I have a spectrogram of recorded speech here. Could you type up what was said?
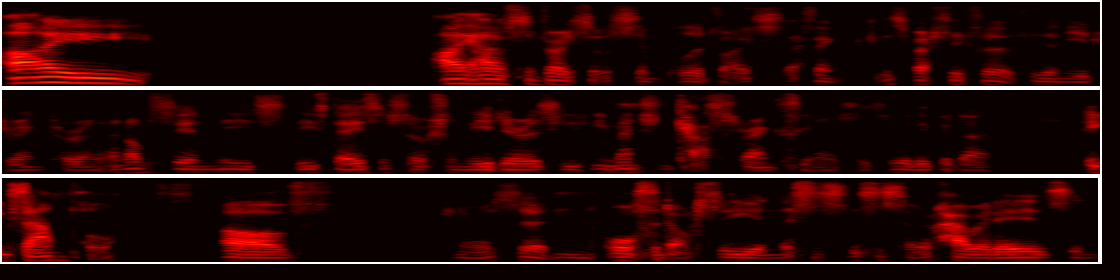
i I have some very sort of simple advice, I think, especially for, for the new drinker. And, and obviously in these these days of social media, as you, you mentioned cask strength, you know, so it's a really good uh, example of you know a certain orthodoxy and this is this is sort of how it is and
